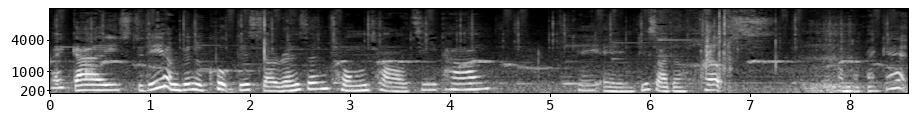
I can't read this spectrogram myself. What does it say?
Hi guys, today I'm going to cook this uh, 人参虫炒鸡汤. Okay, and these are the herbs on the packet.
